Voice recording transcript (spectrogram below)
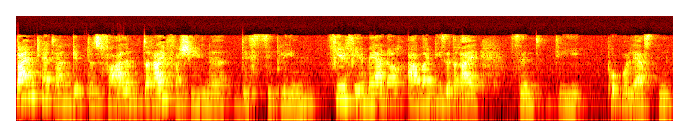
Beim Klettern gibt es vor allem drei verschiedene Disziplinen, viel, viel mehr noch, aber diese drei sind die populärsten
